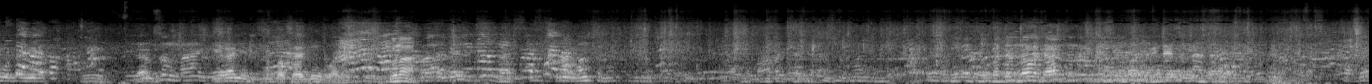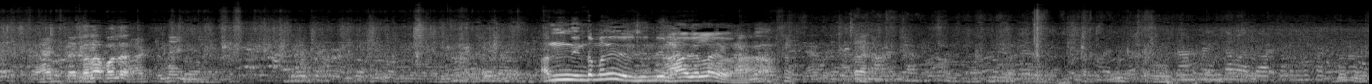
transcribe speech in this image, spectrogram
ఉంటుంది. గుణ. అంత ఇంతమంది తెలిసింది కదా దాంట్లో ఇంకా వాళ్ళు అక్కడ కట్టుకున్నారు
